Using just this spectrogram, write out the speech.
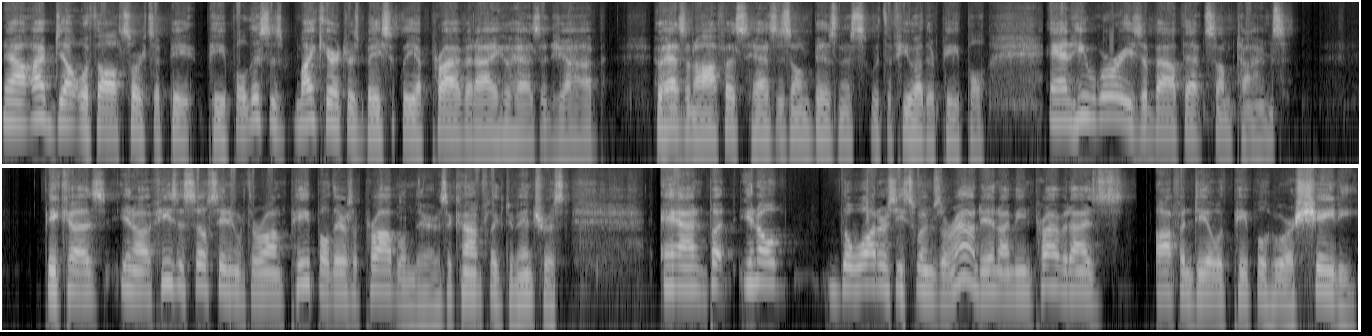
Now, I've dealt with all sorts of pe- people. This is my character is basically a private eye who has a job, who has an office, has his own business with a few other people. And he worries about that sometimes because, you know, if he's associating with the wrong people, there's a problem there. There's a conflict of interest. And, but, you know, the waters he swims around in, I mean, private eyes often deal with people who are shady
